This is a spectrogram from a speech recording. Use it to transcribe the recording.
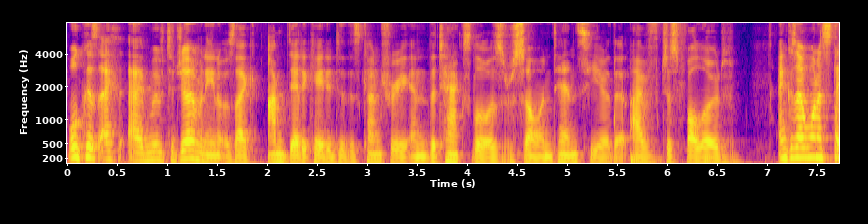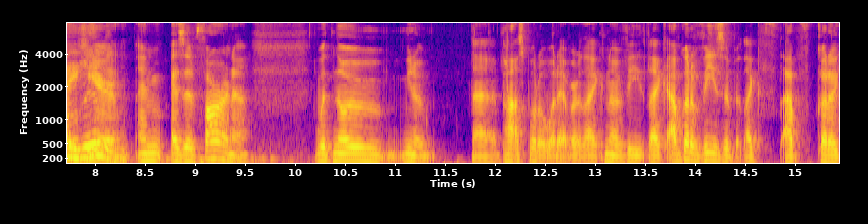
Well, because I I moved to Germany and it was like I'm dedicated to this country and the tax laws are so intense here that I've just followed, and because I want to stay Oh, really? here and as a foreigner with no you know. Uh, passport or whatever, like no visa. Like I've got a visa, but like I've got to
